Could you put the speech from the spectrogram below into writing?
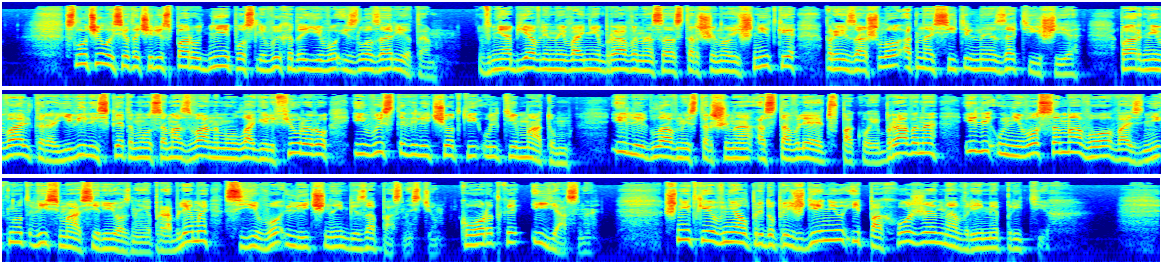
Случилось это через пару дней после выхода его из лазарета. В необъявленной войне Бравена со старшиной Шнитке произошло относительное затишье. Парни Вальтера явились к этому самозваному лагерь-фюреру и выставили четкий ультиматум. Или главный старшина оставляет в покое Бравена, или у него самого возникнут весьма серьезные проблемы с его личной безопасностью. Коротко и ясно. Шнитке внял предупреждению и, похоже, на время притих.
